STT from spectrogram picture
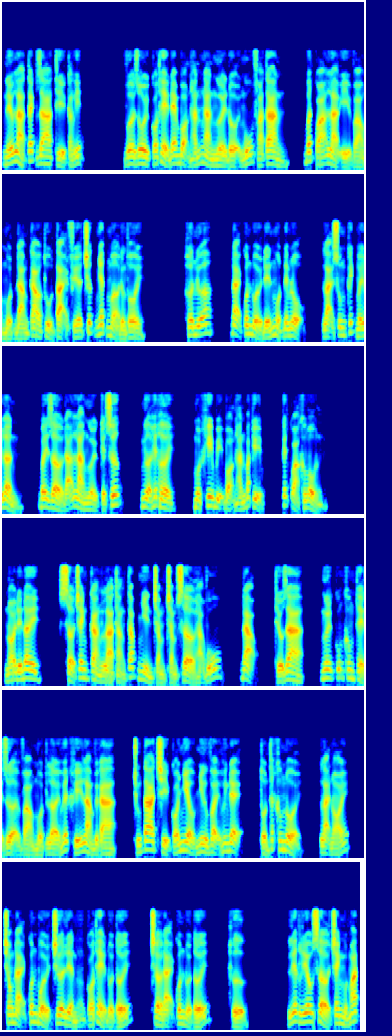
nếu là tách ra thì càng ít. Vừa rồi có thể đem bọn hắn ngàn người đội ngũ phá tan, bất quá là ỉ vào một đám cao thủ tại phía trước nhất mở đường thôi. Hơn nữa, đại quân đuổi đến một đêm lộ, lại xung kích mấy lần, bây giờ đã là người kiệt sức, ngựa hết hơi, một khi bị bọn hắn bắt kịp, kết quả không ổn. Nói đến đây, sở tranh càng là thẳng tắp nhìn chằm chằm sở hạ vũ, đạo, thiếu ra ngươi cũng không thể dựa vào một lời huyết khí làm việc à chúng ta chỉ có nhiều như vậy huynh đệ, tổn thất không nổi lại nói, trong đại quân buổi chưa liền có thể đổi tới, chờ đại quân đổi tới thử liếc liêu sở tranh một mắt,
